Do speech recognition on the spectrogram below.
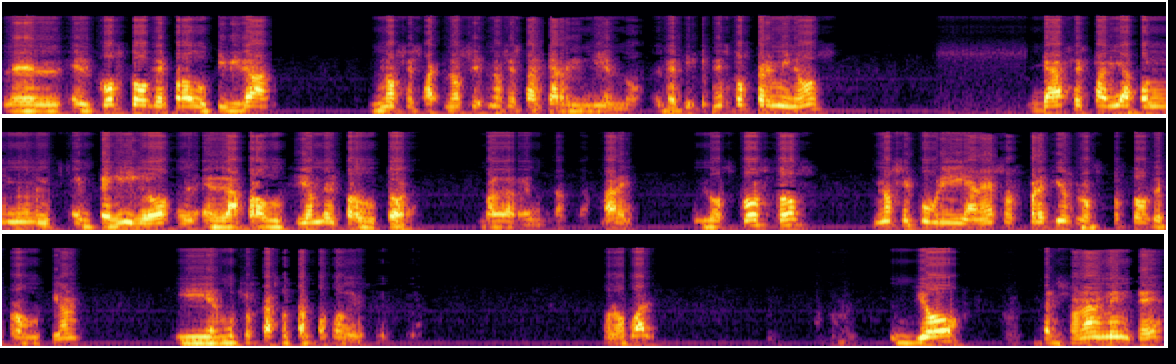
el, costo de productividad no se, no, se, ya rindiendo. Es decir, en estos términos ya se estaría poniendo en, peligro en la producción del productor, vale la redundancia, ¿vale? Los costos no se cubrirían a esos precios, los costos de producción y en muchos casos tampoco de distribución. Con lo cual, yo personalmente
